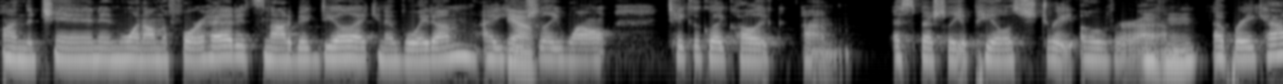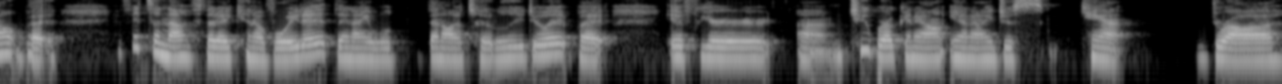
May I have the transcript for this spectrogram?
on the chin and one on the forehead, it's not a big deal. I can avoid them. I Yeah. usually won't take a glycolic, um, especially a peel straight over um, Mhm. a breakout. But if it's enough that I can avoid it, then I will. Then I'll totally do it. But if you're um, too broken out and I just can't draw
